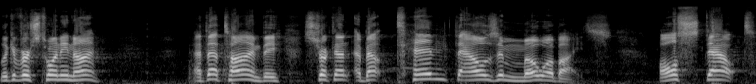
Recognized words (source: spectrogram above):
Look at verse 29. At that time, they struck down about 10,000 Moabites, all stout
